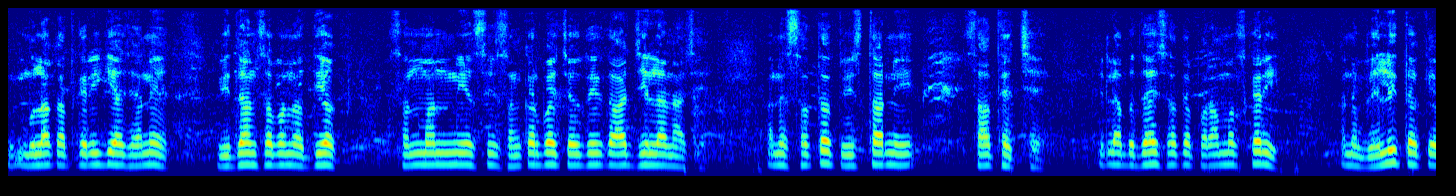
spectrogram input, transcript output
મુલાકાત કરી ગયા છે અને વિધાનસભાના અધ્યક્ષ સન્માનનીય શ્રી શંકરભાઈ ચૌધરી તો આ જિલ્લાના છે અને સતત વિસ્તારની સાથે જ છે. એટલે બધા સાથે પરામર્શ કરી અને વહેલી તકે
